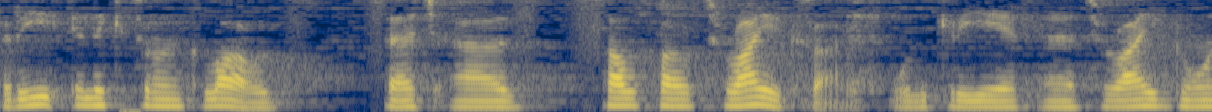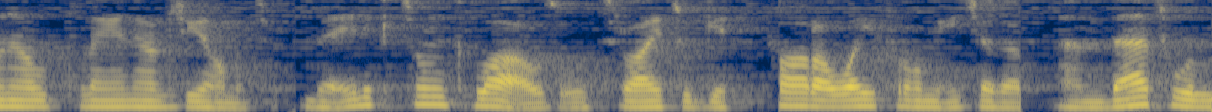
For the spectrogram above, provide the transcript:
three electron clouds such as sulfur trioxide will create a trigonal planar geometry. The electron clouds will try to get far away from each other and that will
